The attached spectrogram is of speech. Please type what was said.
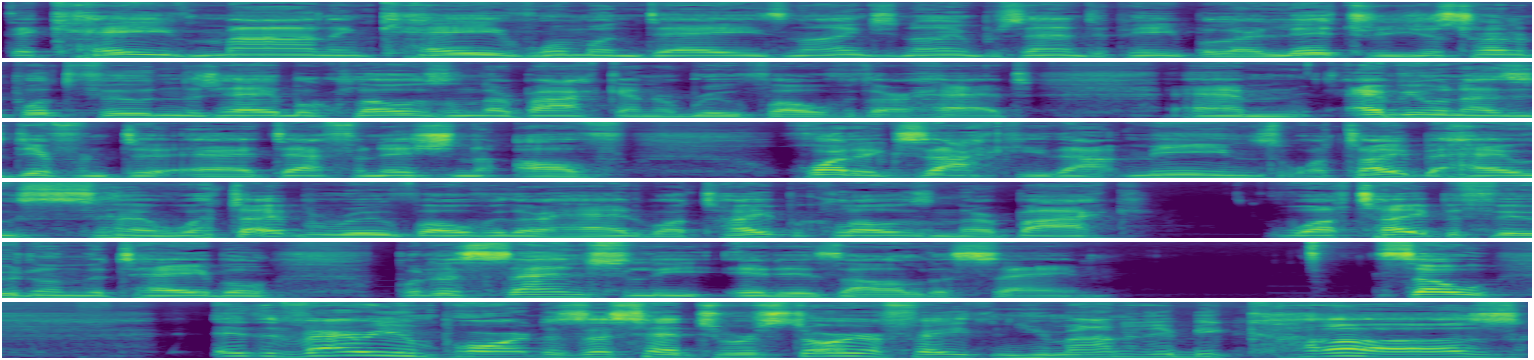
the caveman and cavewoman days, 99% of people are literally just trying to put food on the table, clothes on their back, and a roof over their head. Um, everyone has a different uh, definition of what exactly that means, what type of house, what type of roof over their head, what type of clothes on their back, what type of food on the table, but essentially it is all the same. So, it's very important, as I said, to restore your faith in humanity because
